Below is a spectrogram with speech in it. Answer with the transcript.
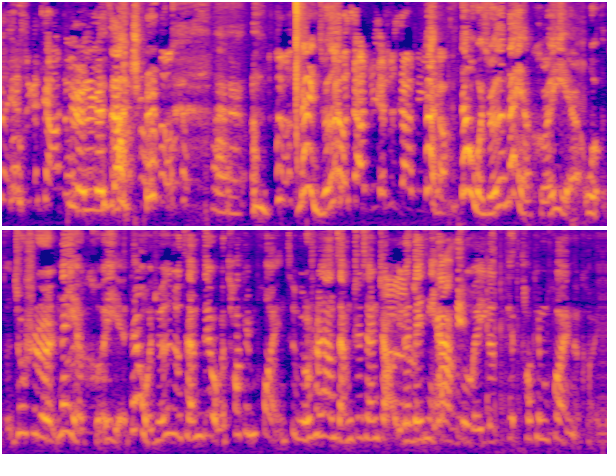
这也是个价值，有这个价值。哎，那你觉得价值也是价值但啊。但我觉得那也可以，我就是那也可以，但我觉得就咱们得有个 talking point，就比如说像咱们之前找一个 dating app 作为一个 talking point 可以，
